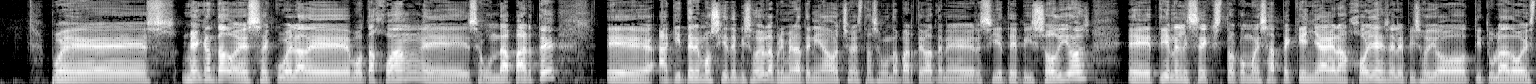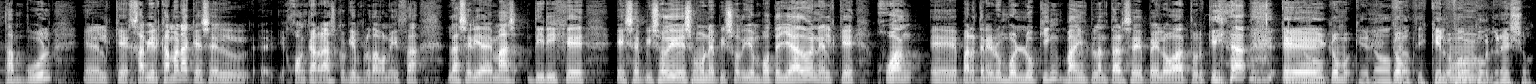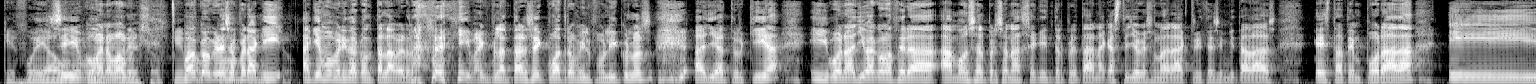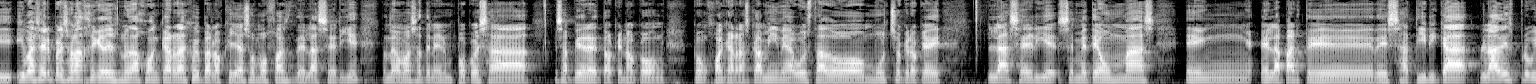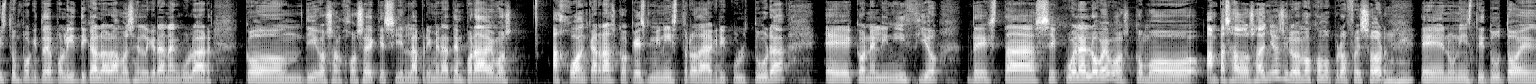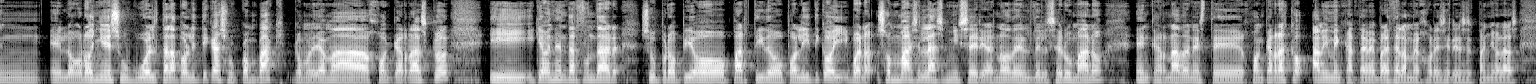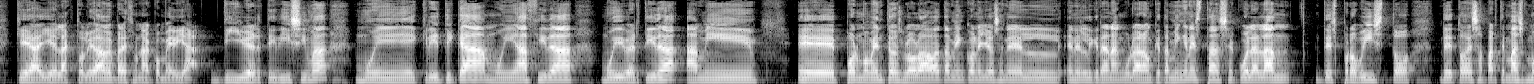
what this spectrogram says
Pues me ha encantado, es secuela de Bota Juan, segunda parte. Eh, aquí tenemos siete episodios, la primera tenía ocho, en esta segunda parte va a tener siete episodios. Eh, tiene el sexto como esa pequeña gran joya, es el episodio titulado Estambul, en el que Javier Cámara, que es el eh, Juan Carrasco, quien protagoniza la serie, además dirige ese episodio. Es un episodio embotellado en el que Juan, para tener un buen looking, va a implantarse pelo a Turquía. Que no, como, que no Francis, que él fue un congreso, que fue a un sí, bueno, congreso. Fue a un congreso, pero aquí, aquí hemos venido a contar la verdad y va a implantar 4.000 folículos allí a Turquía. Y bueno, allí va a conocer a, Monsa, el personaje que interpreta Ana Castillo, que es una de las actrices invitadas esta temporada. Y, va a ser el personaje que desnuda a Juan Carrasco. Y para los que ya somos fans de la serie, donde vamos a tener un poco esa, esa piedra de toque, ¿no? Con, con Juan Carrasco. A mí me ha gustado mucho, creo que la serie se mete aún más en, en, la parte de satírica. La ha desprovisto un poquito de política, lo hablamos en el gran angular con Diego San José, que si en la primera temporada vemos a Juan Carrasco, que es ministro de Agricultura, eh, con el inicio de esta secuela. Lo vemos como han pasado dos años y lo vemos como profesor en un instituto en, Logroño y su vuelta a la política, su comeback, como le llama Juan Carrasco, y, que va a intentar fundar su propio partido político. Y bueno, son más las miserias ¿no? del, del ser humano encarnado en este Juan Carrasco. A mí me encanta, me parece las mejores series españolas que hay en la actualidad. Me parece una comedia divertidísima, muy crítica muy ácida, muy divertida. A mí eh, por momentos lo hablaba también con ellos en el, en el Gran Angular, aunque también en esta secuela la han desprovisto de toda esa parte más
